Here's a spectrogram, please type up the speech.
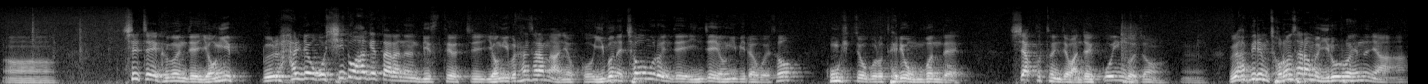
어, 실제 그건 이제 영입을 하려고 시도하겠다라는 리스트였지 영입을 한 사람은 아니었고 이번에 처음으로 이제 인재 영입이라고 해서 공식적으로 데려온 건데 시작부터 이제 완전히 꼬인 거죠. 왜 하필이면 저런 사람을 1호로 했느냐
